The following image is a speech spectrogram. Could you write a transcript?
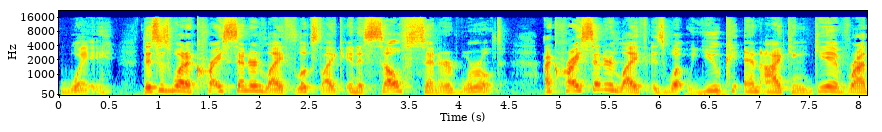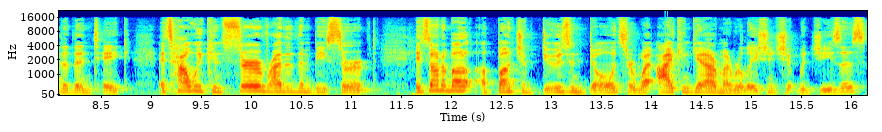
way, this is what a Christ centered life looks like in a self centered world. A Christ centered life is what you and I can give rather than take. It's how we can serve rather than be served. It's not about a bunch of do's and don'ts or what I can get out of my relationship with Jesus.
